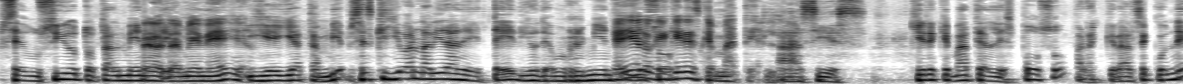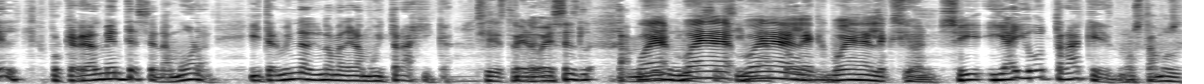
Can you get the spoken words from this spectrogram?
seducido totalmente. Pero también ella. Y ella también. Pues es que lleva una vida de tedio, de aburrimiento. Ella y lo que quiere es que mate al. Así es. Quiere que mate al esposo para quedarse con él, porque realmente se enamoran y termina de una manera muy trágica. Sí, es Pero ese es también buena, un buena, asesinato. buena, ele- buena elección. Sí, y hay otra que nos estamos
